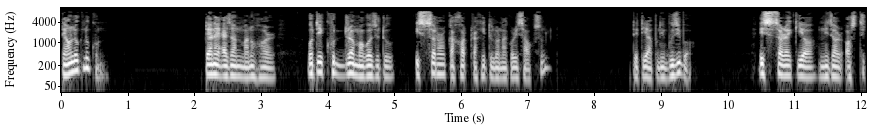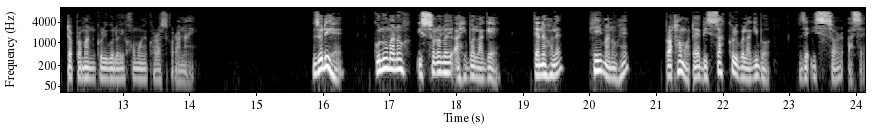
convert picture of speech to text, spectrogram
তেওঁলোকনো কোন? তেনে এজন মানুহৰ অতি ক্ষুদ্ৰ মগজুটো ঈশ্বৰৰ কাষত ৰাখি তুলনা কৰি চাওকচোন। তেতিয়া আপুনি বুজিব ঈশ্বৰে কিয় নিজৰ অস্তিত্ব প্ৰমাণ কৰিবলৈ সময় খৰচ কৰা নাই। যদিহে কোনো মানুহ ঈশ্বৰলৈ আহিব লাগে তেনেহলে সেই মানুহে প্ৰথমতে বিশ্বাস কৰিব লাগিব যে ঈশ্বৰ আছে।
